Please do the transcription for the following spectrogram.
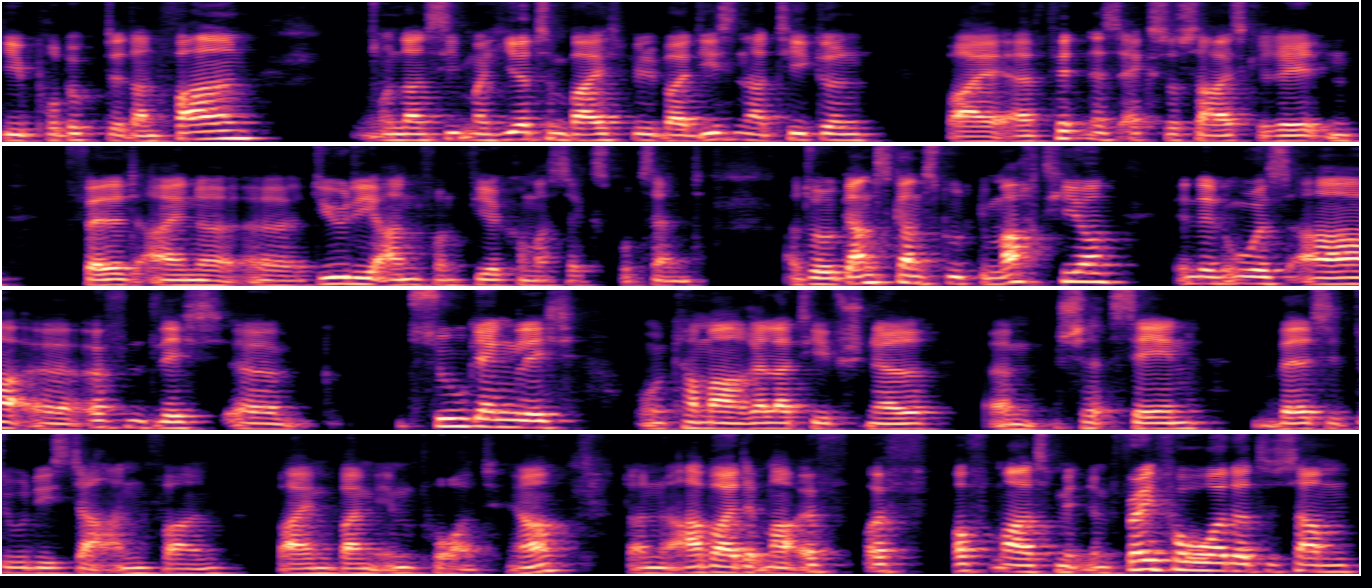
die Produkte dann fallen. Und dann sieht man hier zum Beispiel bei diesen Artikeln, bei Fitness-Exercise-Geräten, fällt eine äh, Duty an von 4,6 Prozent. Also ganz, ganz gut gemacht hier in den USA, äh, öffentlich äh, zugänglich und kann man relativ schnell ähm, sehen, welche Duties da anfallen beim, beim Import. Ja? Dann arbeitet man öf, öf, oftmals mit einem Freight Forwarder zusammen.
